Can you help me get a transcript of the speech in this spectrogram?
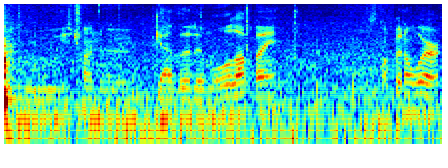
Ooh, he's trying to gather them all up, eh? It's not gonna work.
